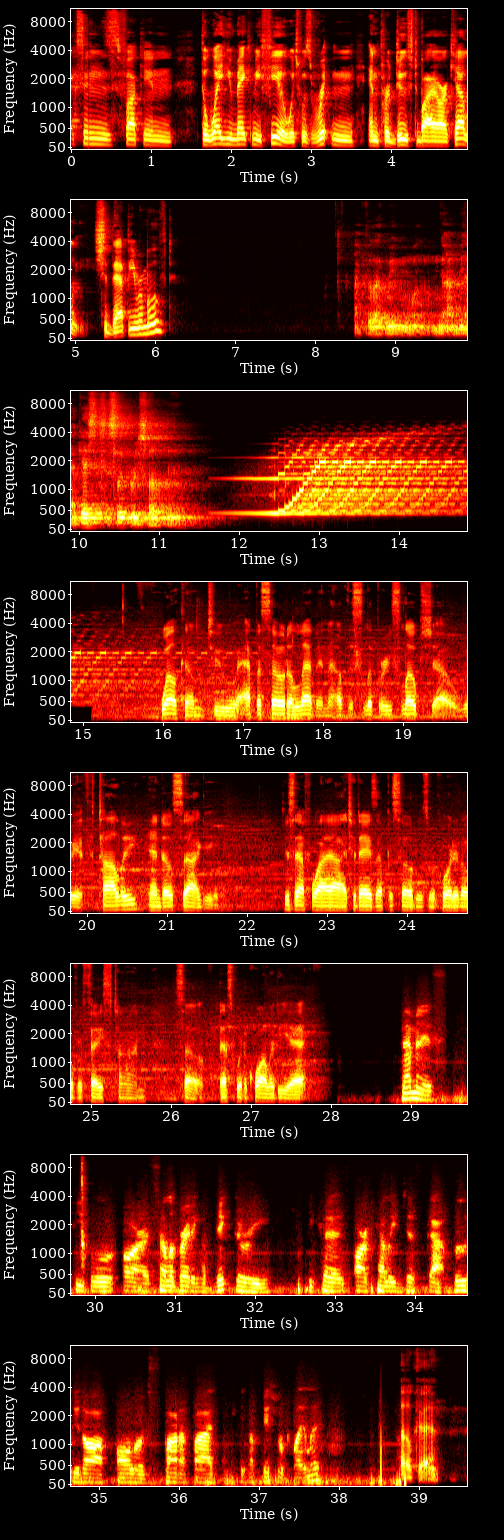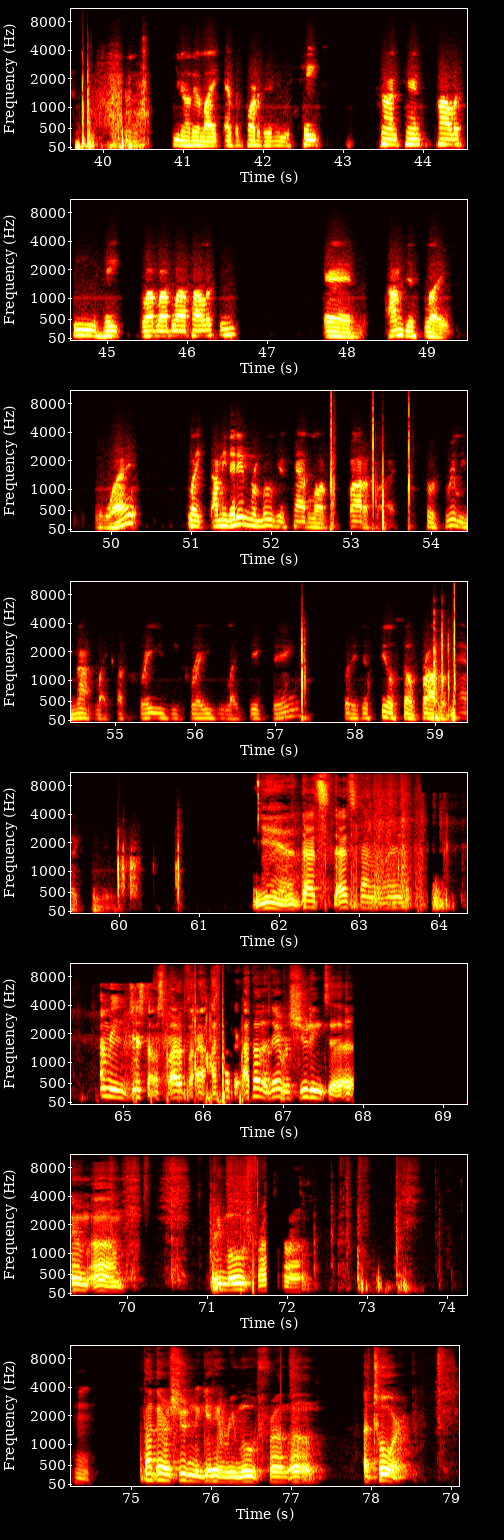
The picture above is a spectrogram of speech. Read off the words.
Jackson's fucking The Way You Make Me Feel, which was written and produced by R. Kelly. Should that be removed? I feel like we. want, I mean, I guess it's a slippery slope. Then. Welcome to episode 11 of the Slippery Slope Show with Tali and Osagi. Just FYI, today's episode was recorded over FaceTime, so that's where the quality at. Feminist people are celebrating a victory because R. Kelly just got booted off all of Spotify's official playlist. Okay. You know, they're like, as a part of their new hate content policy, hate blah blah blah policy. And I'm just like, what? Like, I mean, they didn't remove his catalog from Spotify, so it's really not like a crazy, crazy like big thing. But it just feels so problematic to me. Yeah, that's that's kind of like. I mean, just on Spotify, I thought that, I thought that they were shooting to him um removed from um, Hmm. I thought they were shooting to get him removed from um, a tour.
